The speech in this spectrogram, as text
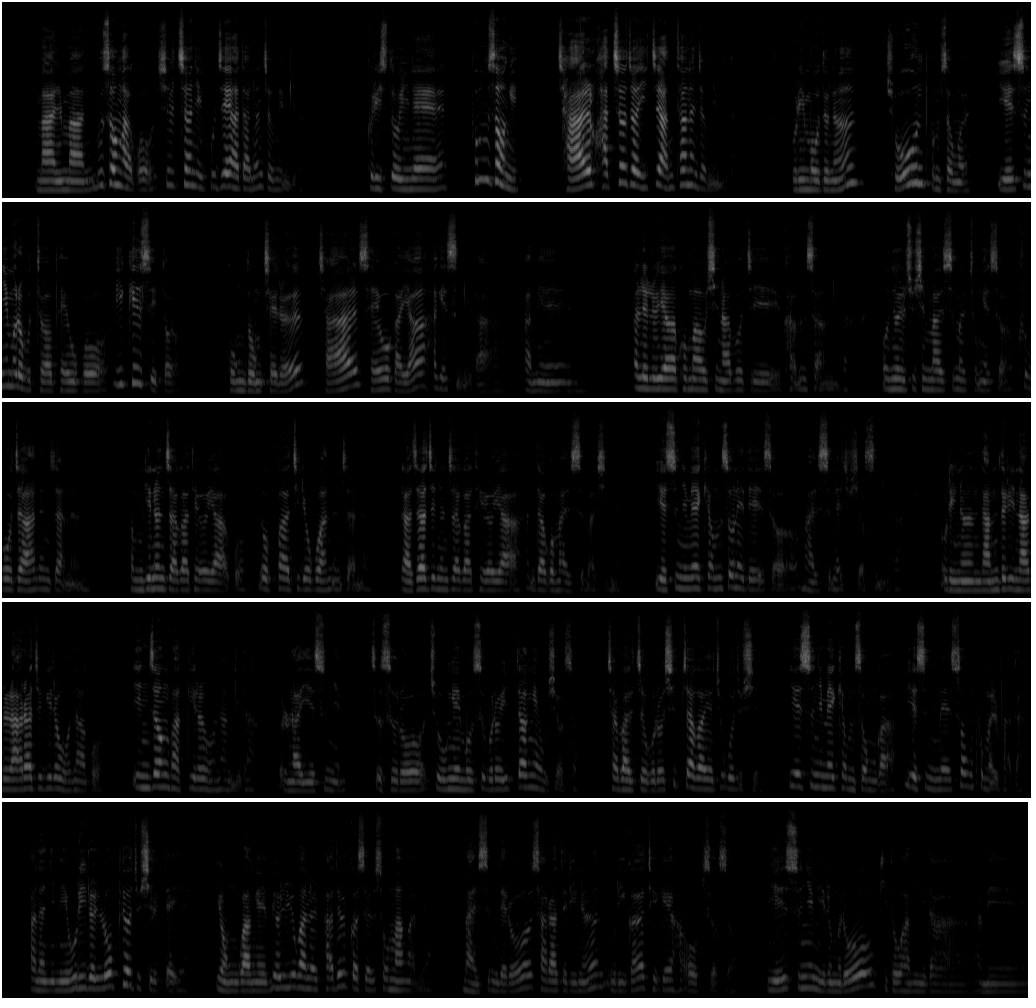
말만 무성하고 실천이 부재하다는 점입니다. 그리스도인의 품성이 잘 갖춰져 있지 않다는 점입니다. 우리 모두는 좋은 품성을 예수님으로부터 배우고 익힐 수 있도록 공동체를 잘 세워가야 하겠습니다. 아멘. 할렐루야 고마우신 아버지 감사합니다. 오늘 주신 말씀을 통해서 크고자 하는 자는 섬기는 자가 되어야 하고 높아지려고 하는 자는 낮아지는 자가 되어야 한다고 말씀하시며 예수님의 겸손에 대해서 말씀해 주셨습니다. 우리는 남들이 나를 알아주기를 원하고 인정받기를 원합니다. 그러나 예수님 스스로 종의 모습으로 이 땅에 오셔서 자발적으로 십자가에 죽어주신 예수님의 겸손과 예수님의 성품을 받아 하나님이 우리를 높여주실 때에 영광의 멸류관을 받을 것을 소망하며 말씀대로 살아드리는 우리가 되게 하옵소서 예수님 이름으로 기도합니다. 아멘.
